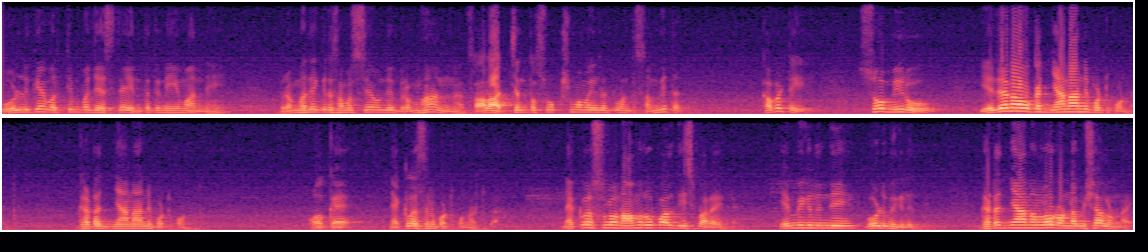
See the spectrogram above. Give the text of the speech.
గోల్డ్కే వర్తింపజేస్తే ఇంతటి నియమాన్ని బ్రహ్మ దగ్గర సమస్య ఉంది. బ్రహ్మ చాలా అత్యంత సూక్ష్మమైనటువంటి సంవిత్ అది. కాబట్టి సో మీరు ఏదైనా ఒక జ్ఞానాన్ని పట్టుకోండి. ఘట జ్ఞానాన్ని పట్టుకోండి. ఓకే నెక్లెస్ని పట్టుకున్నట్టుగా. నెక్లెస్లో నామరూపాలు తీసి ఏం మిగిలింది? గోల్డ్ మిగిలింది. ఘట జ్ఞానంలో రెండు అంశాలు ఉన్నాయి.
